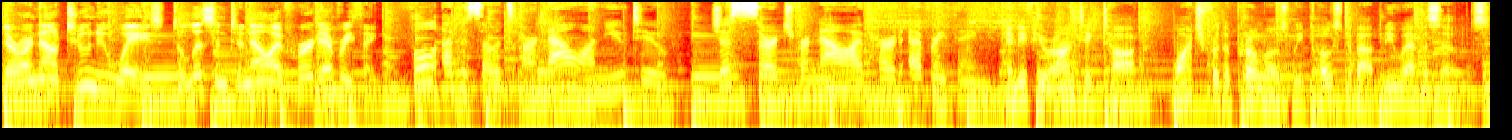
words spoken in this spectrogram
There are now two new ways to listen to Now I've Heard Everything. Full episodes are now on YouTube. Just search for Now I've Heard Everything. And if you're on TikTok, watch for the promos we post about new episodes.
